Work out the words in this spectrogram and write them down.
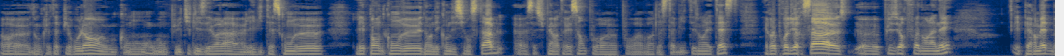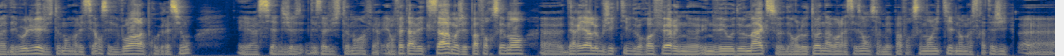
euh, donc le tapis roulant, où, on, peut utiliser voilà les vitesses qu'on veut, les pentes qu'on veut, dans des conditions stables. Euh, c'est super intéressant pour pour avoir de la stabilité dans les tests et reproduire ça plusieurs fois dans l'année et permettre bah, d'évoluer justement dans les séances et de voir la progression et euh, s'il y a des, des, ajustements à faire. Et en fait avec ça, moi j'ai pas forcément euh, derrière l'objectif de refaire une, une VO2 max dans l'automne avant la saison, ça m'est pas forcément utile dans ma stratégie. Euh,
